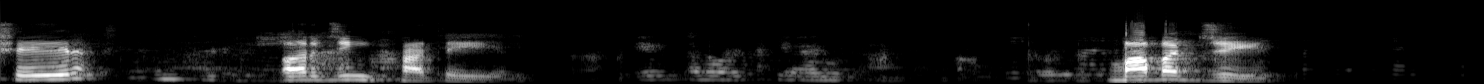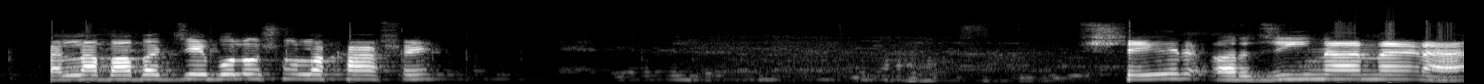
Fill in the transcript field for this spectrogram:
શેર અરજી ખાતે. બાબતજી, પહેલા બાબતજી બોલો શું લખાશે? શેર અરજીના નાણા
